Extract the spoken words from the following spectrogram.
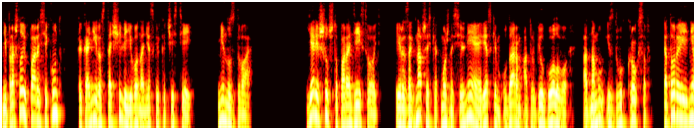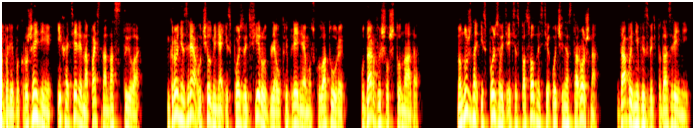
Не прошло и пары секунд, как они растащили его на несколько частей. Минус два. Я решил, что пора действовать, и, разогнавшись как можно сильнее, резким ударом отрубил голову одному из двух кроксов, которые не были в окружении и хотели напасть на нас с тыла. Гро не зря учил меня использовать фиру для укрепления мускулатуры, удар вышел что надо. Но нужно использовать эти способности очень осторожно, дабы не вызвать подозрений.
